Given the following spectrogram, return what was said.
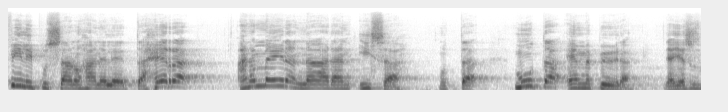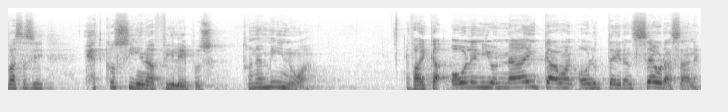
Filippus sanoi hänelle, että Herra, anna meidän nähdään isä, mutta muuta emme pyydä. Ja Jeesus vastasi, etkö sinä Filippus tunne minua? Vaikka olen jo näin kauan ollut teidän seurassanne,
